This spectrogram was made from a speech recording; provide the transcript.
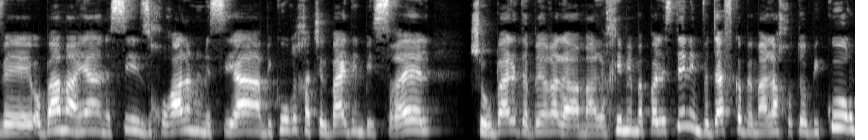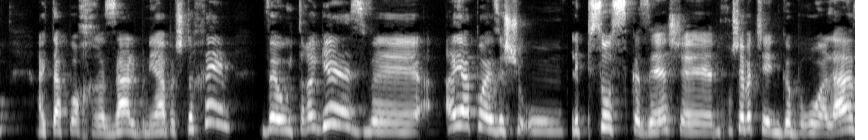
ואובמה היה הנשיא, זכורה לנו נסיעה, ביקור אחד של ביידן בישראל, שהוא בא לדבר על המהלכים עם הפלסטינים ודווקא במהלך אותו ביקור הייתה פה הכרזה על בנייה בשטחים והוא התרגז והיה פה איזשהו ליפסוס כזה שאני חושבת שהתגברו עליו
